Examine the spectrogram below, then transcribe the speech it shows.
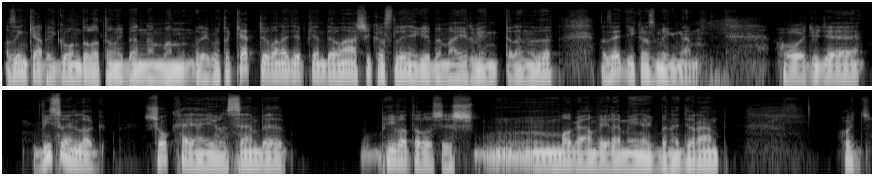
az inkább egy gondolat, ami bennem van régóta. Kettő van egyébként, de a másik az lényegében már érvénytelenedett. Az egyik az még nem. Hogy ugye viszonylag sok helyen jön szembe hivatalos és magánvéleményekben egyaránt, hogy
